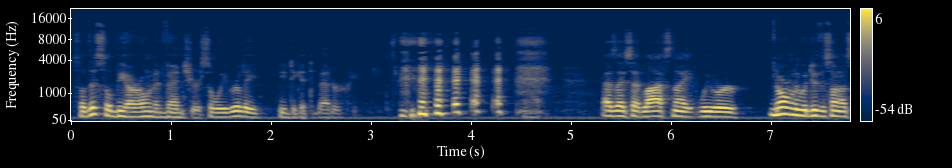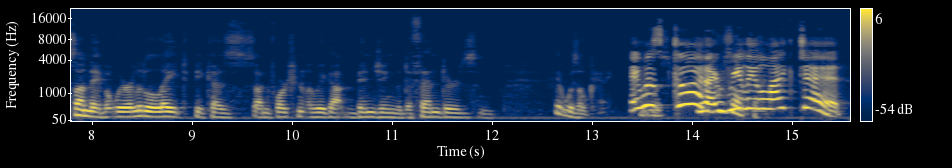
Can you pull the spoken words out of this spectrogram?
So this will be our own adventure. So we really need to get to bed early. As I said last night, we were normally we do this on a Sunday, but we were a little late because unfortunately we got binging the Defenders, and it was okay. It, it was, was, good. It was I really okay. liked it.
